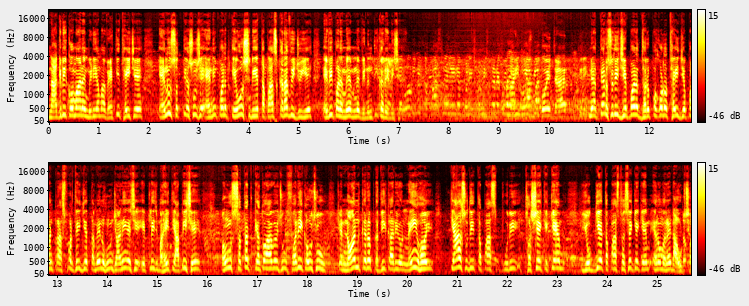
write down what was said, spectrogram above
નાગરિકોમાં અને મીડિયામાં વહેતી થઈ છે. એનું સત્ય શું છે? એની પણ તેઓ શ્રીએ તપાસ કરાવવી જોઈએ એવી પણ અમે એમને વિનંતી કરેલી છે. ને અત્યાર સુધી જે પણ ધરપકડો થઈ જે પણ ટ્રાન્સફર થઈ જે તમે હું જાણીએ છીએ એટલી જ માહિતી આપી છે. હું સતત કહેતો આવ્યો છું ફરી કહું છું કે નોન કરપ્ટ અધિકારીઓ નહીં હોય ત્યાં સુધી તપાસ પૂરી થશે કે કેમ યોગ્ય તપાસ થશે કે કેમ એનો મને ડાઉટ છે.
